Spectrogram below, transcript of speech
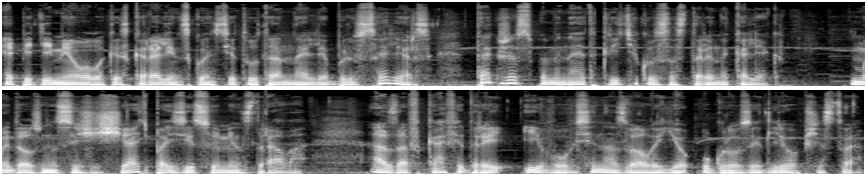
Эпидемиолог из Каролинского института Нелли Брюсселерс также вспоминает критику со стороны коллег. Мы должны защищать позицию Минздрава, а зав кафедрой и вовсе назвал ее угрозой для общества.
